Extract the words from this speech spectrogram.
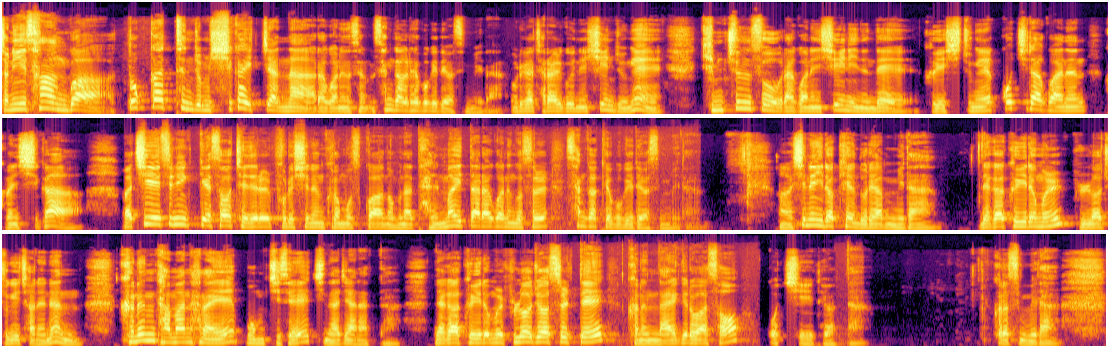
저는 이 상황과 똑같은 좀 시가 있지 않나라고 하는 생각을 해보게 되었습니다. 우리가 잘 알고 있는 시인 중에 김춘수라고 하는 시인이 있는데 그의 시 중에 꽃이라고 하는 그런 시가 마치 예수님께서 제자를 부르시는 그런 모습과 너무나 닮아 있다라고 하는 것을 생각해 보게 되었습니다. 어, 시는 이렇게 노래합니다. 내가 그 이름을 불러주기 전에는 그는 다만 하나의 몸짓에 지나지 않았다. 내가 그 이름을 불러주었을 때 그는 나에게로 와서 꽃이 되었다. 그렇습니다.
